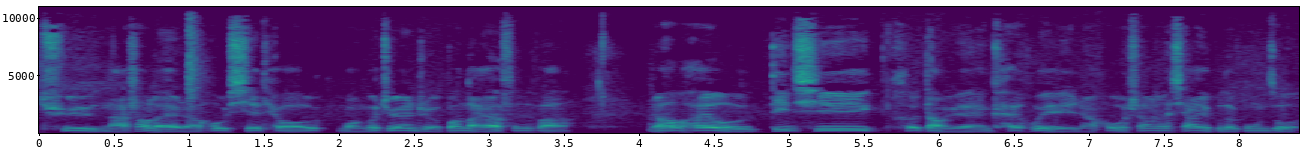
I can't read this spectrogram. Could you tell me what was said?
去拿上来，然后协调网格志愿者帮大家分发，然后还有定期和党员开会，然后商量下一步的工作，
